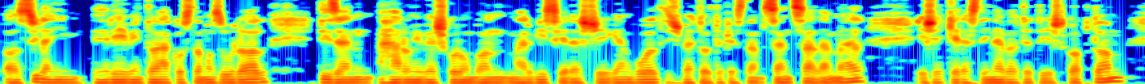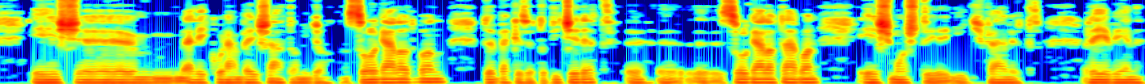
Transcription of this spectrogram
a szüleim révén találkoztam az Úrral, 13 éves koromban már vízkerességem volt, és betöltekeztem Szent Szellemmel, és egy keresztény neveltetést kaptam, és elég korán be is álltam így a szolgálatban, többek között a dicséret szolgálatában, és most így felnőtt révén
